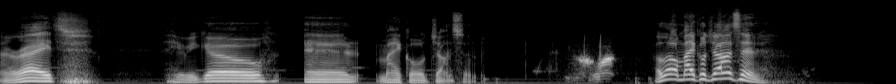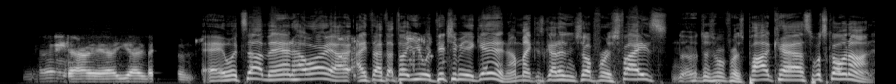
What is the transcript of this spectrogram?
All right. Here we go. And Michael Johnson. Hello, Michael Johnson. Hey, how are you guys? Hey, what's up, man? How are you? I, I, th- I thought you were ditching me again. I'm like, this guy doesn't show up for his fights, doesn't show up for his podcast. What's going on?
